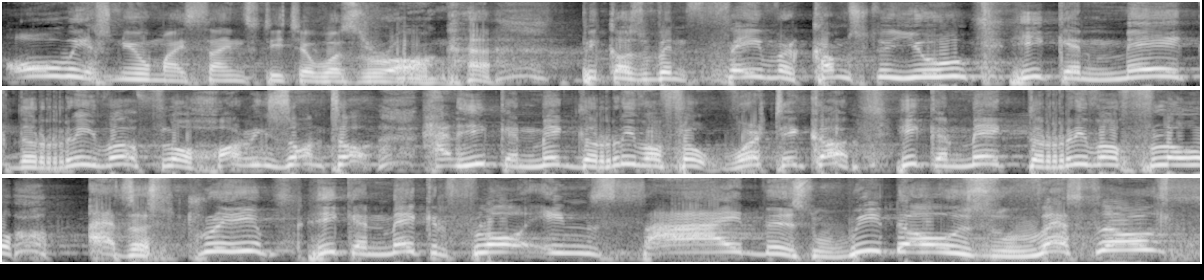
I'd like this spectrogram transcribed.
always knew my science teacher was wrong. because when favor comes to you, He can make the river flow horizontal and He can make the river flow vertical. He can make the river flow as a stream. He can make it flow inside this widow's vessels.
